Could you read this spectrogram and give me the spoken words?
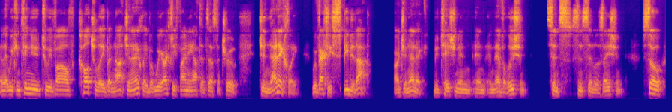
and that we continued to evolve culturally, but not genetically. But we're actually finding out that that's not true. Genetically, we've actually speeded up our genetic mutation and, and, and evolution since since civilization. So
